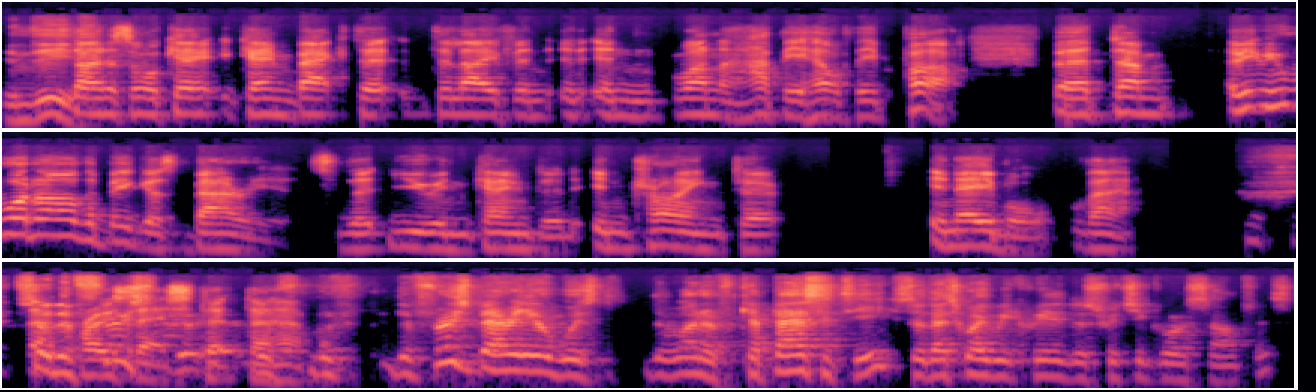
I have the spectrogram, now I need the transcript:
Indeed. dinosaur came, came back to, to life in, in, in one happy, healthy part. But um, I mean, what are the biggest barriers that you encountered in trying to enable that so the first, the, to, to the, the, first barrier was the one of capacity. So that's why we created the strategic growth office.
